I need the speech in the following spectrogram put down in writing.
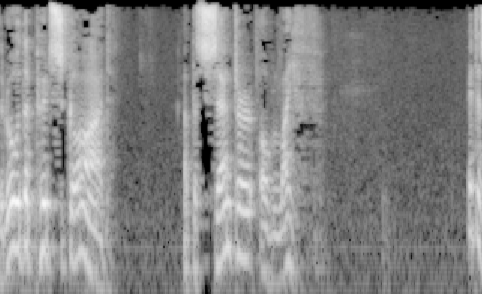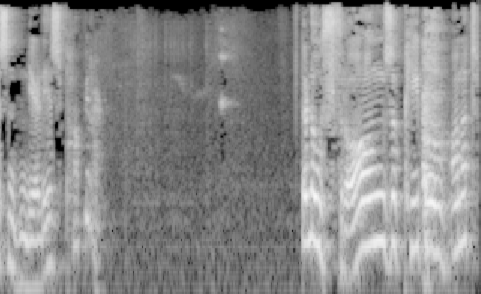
The road that puts God at the center of life. It isn't nearly as popular. There are no throngs of people on it.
